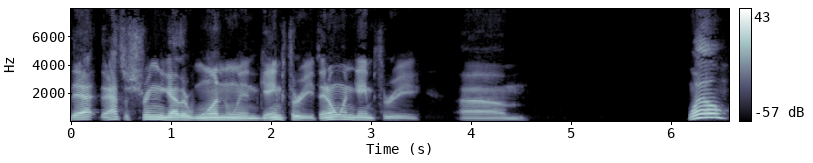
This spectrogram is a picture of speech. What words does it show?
that that's a string together one win game three. If they don't win game three, um, well,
